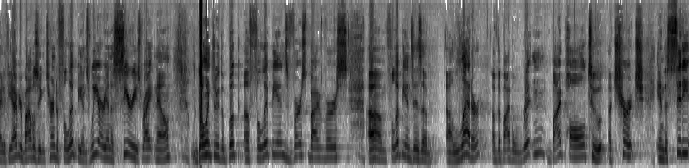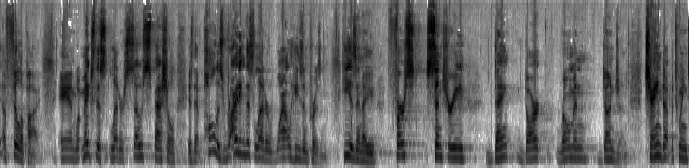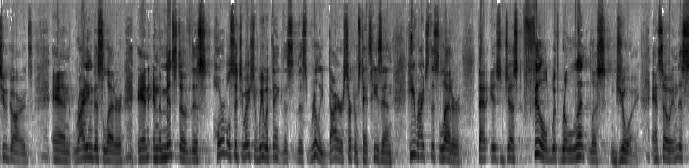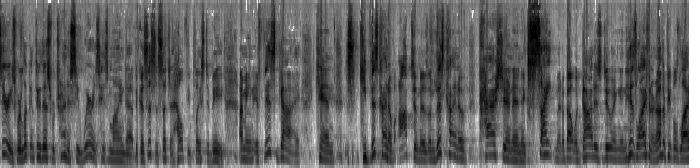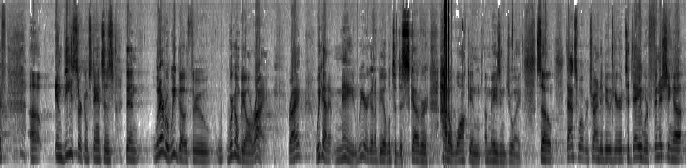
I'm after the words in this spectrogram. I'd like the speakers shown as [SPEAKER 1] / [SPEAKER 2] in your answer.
[SPEAKER 1] If you have your Bibles, you can turn to Philippians. We are in a series right now going through the book of Philippians, verse by verse. Um, Philippians is a, a, letter of the Bible written by Paul to a church in the city of Philippi. And what makes this letter so special is that Paul is writing this letter while he's in prison. He is in a first century, dank, dark Roman dungeon, chained up between two guards, and writing this letter. And in the midst of this horrible situation, we would think this, this really dire circumstance he's in, he writes this letter that is just filled with relentless joy. And so in this series, we're looking through this, we're trying to see where is his mind at, because this is such a healthy place to be. I mean, if this guy can keep this kind of optimism, this kind of passion and excitement about what God is doing in his life and in other people's life, uh, in these circumstances, then whatever we go through, we're going to be all right, right? We got it made. We are going to be able to discover how to walk in amazing joy. So that's what we're trying to do here. Today, we're finishing up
